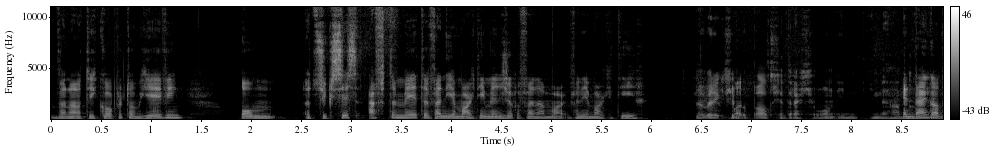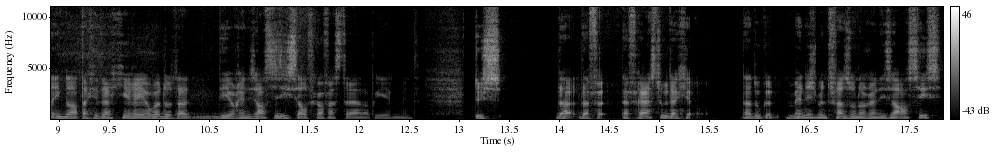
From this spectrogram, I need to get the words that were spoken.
vanuit die corporate omgeving om het succes af te meten van die marketingmanager of van van die marketeer. Dan werkt je een bepaald gedrag gewoon in, in de hand. En dan gaat inderdaad dat gedrag genereren, waardoor dat die organisatie zichzelf gaat vastrijden op een gegeven moment. Dus dat, dat, dat vereist ook dat, je, dat ook het management van zo'n organisaties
